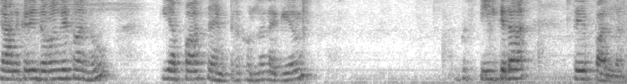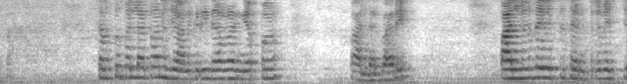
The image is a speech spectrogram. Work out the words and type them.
ਜਾਣਕਾਰੀ ਦੇਵਾਂਗੇ ਤੁਹਾਨੂੰ ਕਿ ਆਪਾਂ ਸੈਂਟਰ ਖੋਲ੍ਹਣ ਲੱਗੇ ਹਾਂ ਬੁਟੀਕ ਦਾ ਤੇ ਪਾਰਲਰ ਦਾ। ਸਭ ਤੋਂ ਪਹਿਲਾਂ ਤੁਹਾਨੂੰ ਜਾਣਕਾਰੀ ਦੇਵਾਂਗੇ ਆਪਾਂ ਪਾਰਲਰ ਬਾਰੇ। ਪਾਰਲਰ ਦੇ ਵਿੱਚ ਸੈਂਟਰ ਵਿੱਚ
